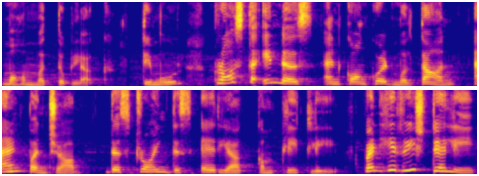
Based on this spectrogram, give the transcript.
Muhammad Tughlaq. Timur crossed the Indus and conquered Multan and Punjab, destroying this area completely. When he reached Delhi,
